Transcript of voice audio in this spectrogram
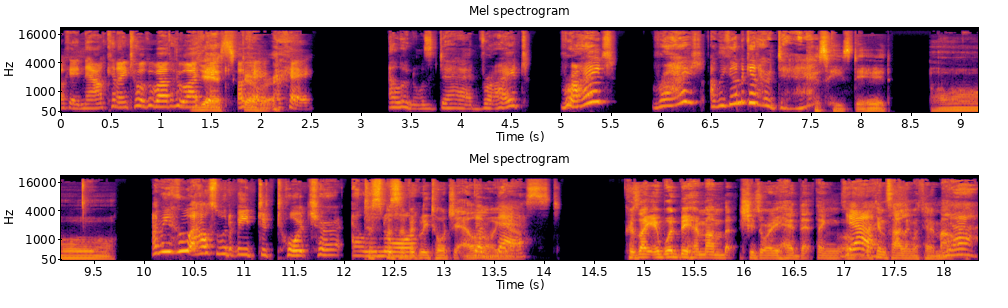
Okay, now can I talk about who I Yes, think? go Okay, for it. okay. Eleanor's dad, right? Right? Right? Are we gonna get her dad? Because he's dead. Oh. I mean, who else would it be to torture Eleanor To specifically torture Eleanor, the best? Because, like, it would be her mum, but she's already had that thing of Yeah. reconciling with her mum. Yeah,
